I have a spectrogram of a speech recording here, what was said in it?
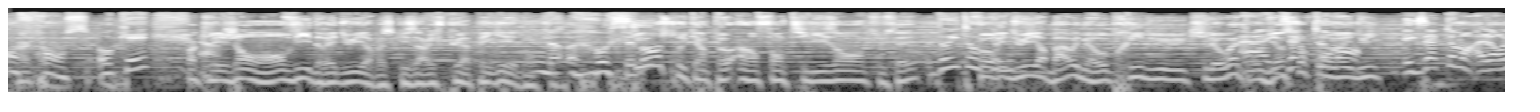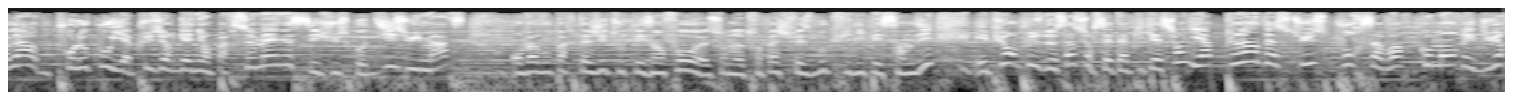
en. France. Ok? Je crois que les gens ont envie de réduire parce qu'ils n'arrivent plus à payer. donc. Non. C'est bon ce truc un peu infantilisant, tu sais. Faut réduire, bah oui, mais au prix du Ah, donc bien sûr qu'on exactement. réduit. Exactement. Alors là, pour le coup, il y a plusieurs gagnants par semaine. C'est jusqu'au 18 mars. On va vous partager toutes les infos euh, sur notre page Facebook Philippe et Sandy. Et puis en plus de ça, sur cette application, il y a plein d'astuces pour savoir comment réduire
